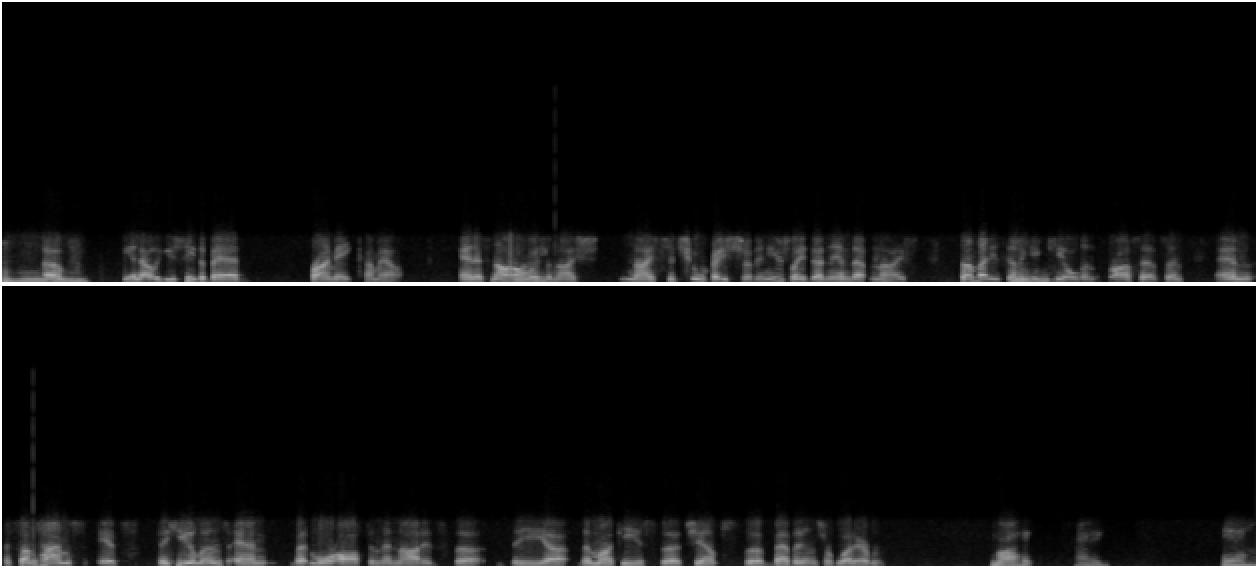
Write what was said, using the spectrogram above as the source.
Mm-hmm. of, you know, you see the bad primate come out. And it's not always Right. a nice, nice situation. And usually it doesn't end up nice. Somebody's going to Mm-mm. get killed in the process. And, and sometimes it's the humans and but more often than not it's the the uh the monkeys the chimps the baboons or whatever Right. Right. Yeah.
